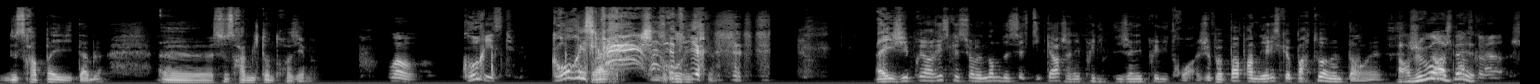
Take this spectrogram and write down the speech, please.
ne sera pas évitable. Euh, ce sera Hamilton troisième. Waouh, gros risque. Gros risque. Ouais, gros dire. risque. Allez, j'ai pris un risque sur le nombre de safety cars, j'en ai pris, j'en ai pris les trois. Je peux pas prendre des risques partout en même temps. Hein. Alors je vous Non, je rappelle, que- je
